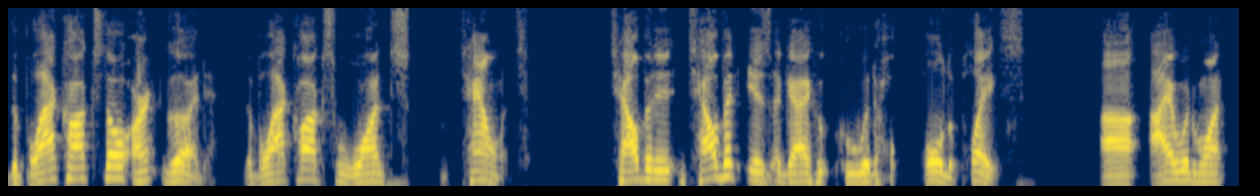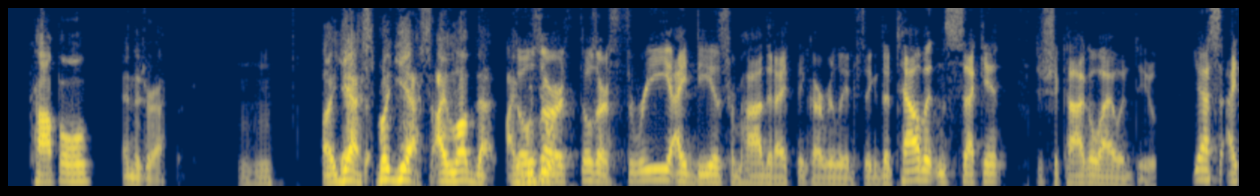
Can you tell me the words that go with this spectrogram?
The Blackhawks, though, aren't good. The Blackhawks want talent. Talbot, is, Talbot is a guy who, who would hold a place. Uh, I would want Kaapo and the draft pick. Mm-hmm. Uh, Yeah, yes, but yes, I love that. I those are those are three ideas from Hod that I think are really interesting. The Talbot in second to Chicago, I would do. Yes, I,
